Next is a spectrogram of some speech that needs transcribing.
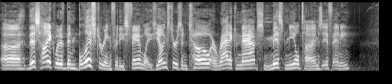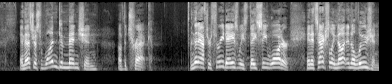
uh, this hike would have been blistering for these families. Youngsters in tow, erratic naps, missed meal times, if any. And that's just one dimension of the trek. And then after three days, we, they see water. And it's actually not an illusion.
